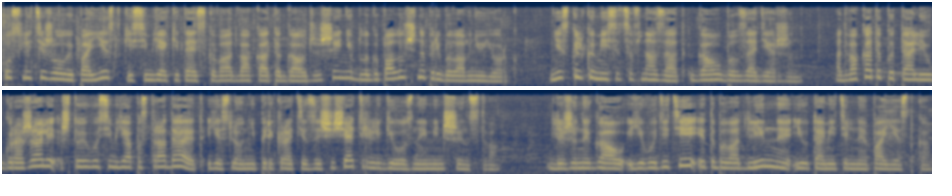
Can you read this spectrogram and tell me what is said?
После тяжелой поездки семья китайского адвоката Гао Джишени благополучно прибыла в Нью-Йорк. Несколько месяцев назад Гао был задержан. Адвокаты пытали и угрожали, что его семья пострадает, если он не прекратит защищать религиозные меньшинства. Для жены Гао и его детей это была длинная и утомительная поездка.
